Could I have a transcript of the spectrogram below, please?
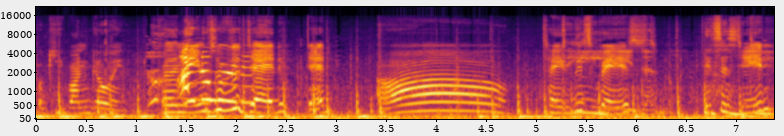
but keep on going. For the names of the dead, dead. Oh, tightly spaced. It says Deed?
